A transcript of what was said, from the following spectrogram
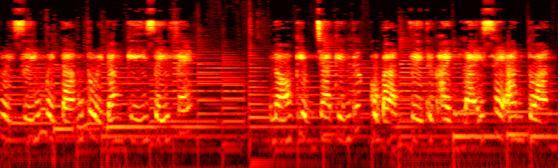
người dưới 18 tuổi đăng ký giấy phép. Nó kiểm tra kiến thức của bạn về thực hành lái xe an toàn.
